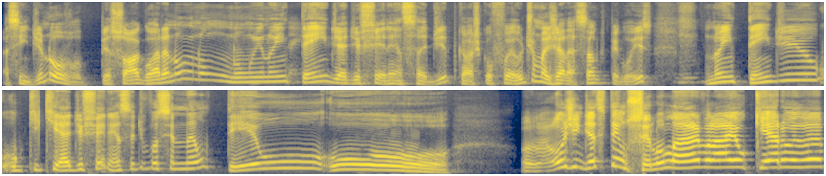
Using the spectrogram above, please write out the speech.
assim, de novo, o pessoal agora não, não, não, não entende a diferença disso, porque eu acho que eu fui a última geração que pegou isso, uhum. não entende o, o que, que é a diferença de você não ter o, o Hoje em dia você tem um celular, ah, eu quero. Eh,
